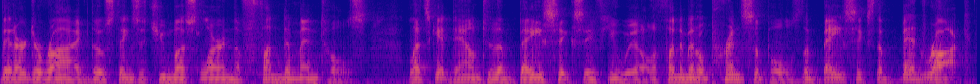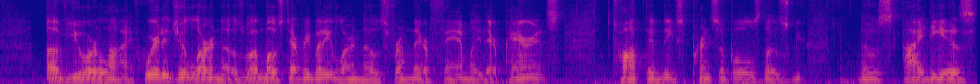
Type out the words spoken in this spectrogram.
that are derived, those things that you must learn, the fundamentals. Let's get down to the basics, if you will, the fundamental principles, the basics, the bedrock of your life. Where did you learn those? Well, most everybody learned those from their family, their parents taught them these principles, those those ideas.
